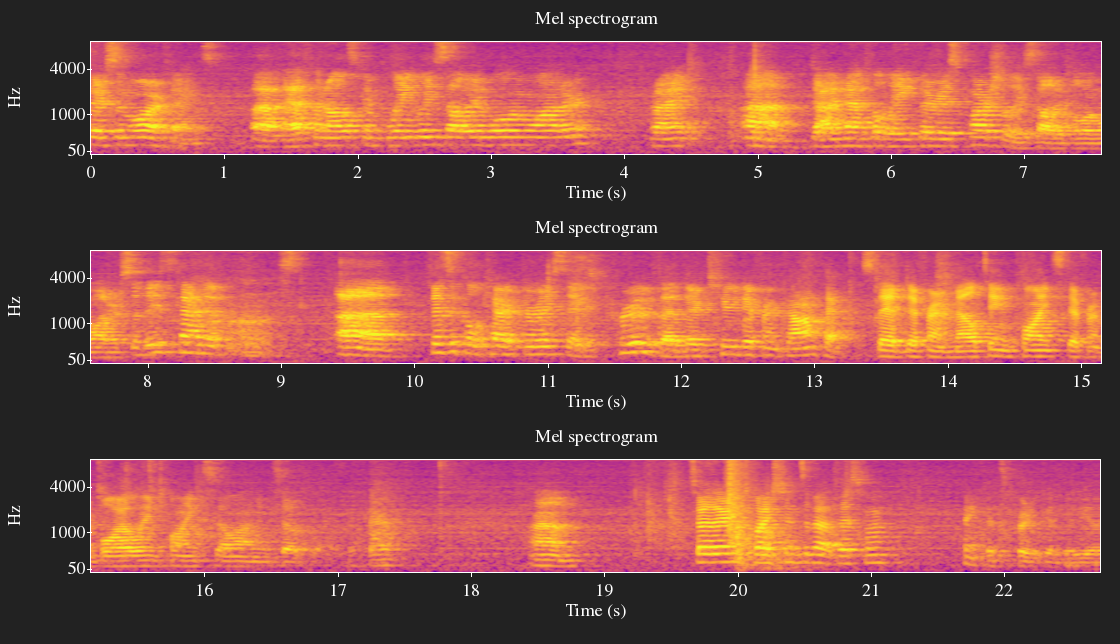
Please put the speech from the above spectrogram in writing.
there's some more things. Uh, ethanol is completely soluble in water, right? Uh, dimethyl ether is partially soluble in water. So these kind of uh, physical characteristics prove that they're two different compounds. They have different melting points, different boiling points, so on and so forth. Okay? Um, so are there any questions about this one? I think that's a pretty good video.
